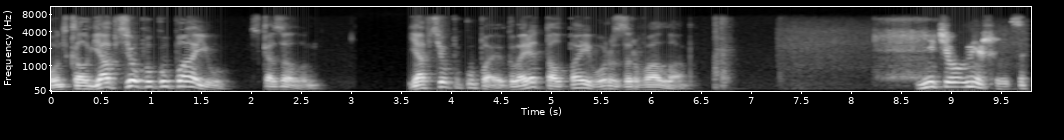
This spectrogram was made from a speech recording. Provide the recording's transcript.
он сказал, я все покупаю, сказал он. Я все покупаю. Говорят, толпа его разорвала. Нечего вмешиваться.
